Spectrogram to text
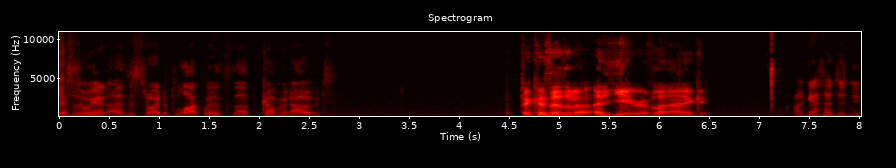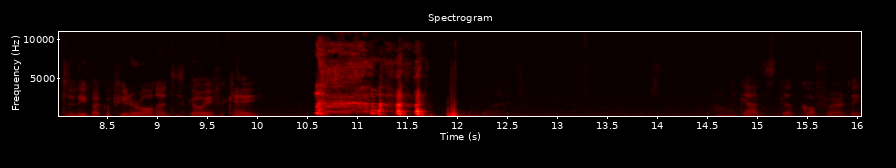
This is weird. I destroyed the block, but it's not coming out. Because there's about a year of lag. I guess I just need to leave my computer on and just go AFK. Oh my god, it's still converting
